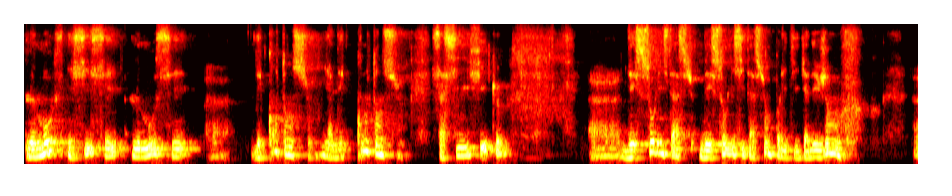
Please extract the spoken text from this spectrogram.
le mot ici, c'est le mot c'est euh, des contentions. Il y a des contentions. Ça signifie que euh, des, sollicitations, politiques. Il y a des gens, il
